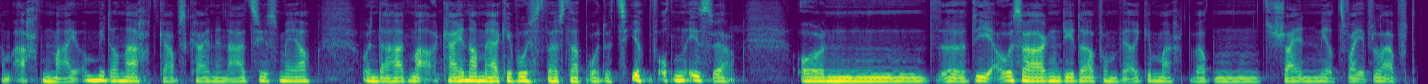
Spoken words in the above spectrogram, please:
Am 8. Mai um Mitternacht gab's keine Nazis mehr. Und da hat man keiner mehr gewusst, was da produziert worden ist. Ja. Und äh, die Aussagen, die da vom Werk gemacht werden, scheinen mir zweifelhaft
